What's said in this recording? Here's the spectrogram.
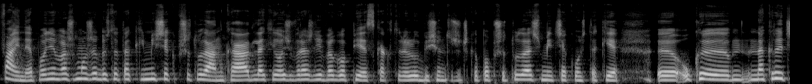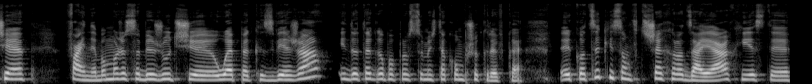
fajne, ponieważ może być to taki misiek przytulanka dla jakiegoś wrażliwego pieska, który lubi się troszeczkę poprzytulać, mieć jakąś takie y, nakrycie. Fajne, bo może sobie rzucić y, łepek zwierza i do tego po prostu mieć taką przykrywkę. Y, kocyki są w trzech rodzajach. Jest y,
